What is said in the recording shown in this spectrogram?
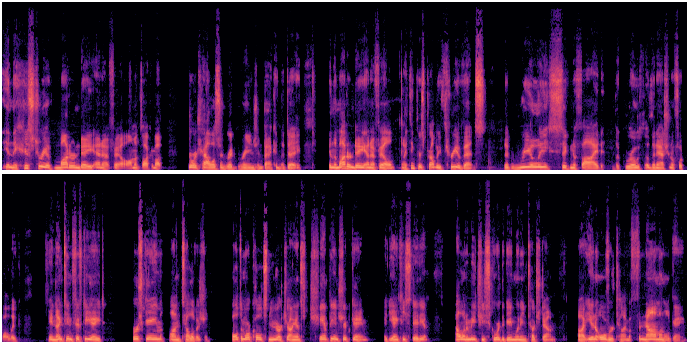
in the history of modern day NFL, I'm going to talk about George Halas and Red Grange and back in the day. In the modern day NFL, I think there's probably three events that really signified the growth of the National Football League. In 1958, First game on television Baltimore Colts, New York Giants championship game at Yankee Stadium. Alan Ameche scored the game winning touchdown uh, in overtime, a phenomenal game.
